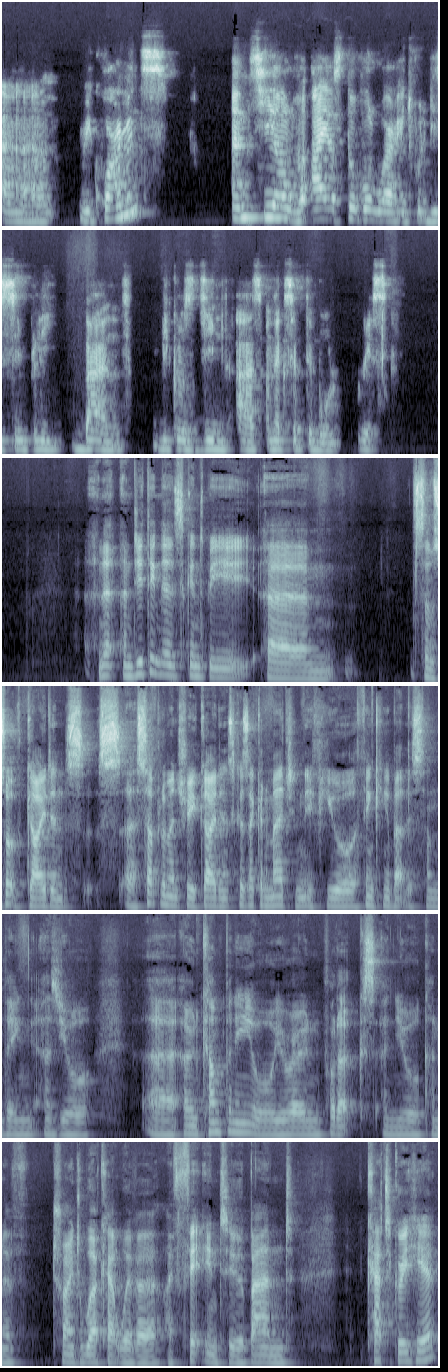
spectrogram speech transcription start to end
uh, requirements until the highest level where it will be simply banned because deemed as unacceptable risk. And, and do you think there's going to be um, some sort of guidance, uh, supplementary guidance? Because I can imagine if you're thinking about this something as your uh, own company or your own products, and you're kind of trying to work out whether I fit into a band category here.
